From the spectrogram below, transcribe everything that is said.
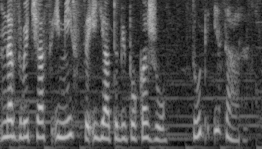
Назви час і місце, і я тобі покажу. Тут і зараз.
